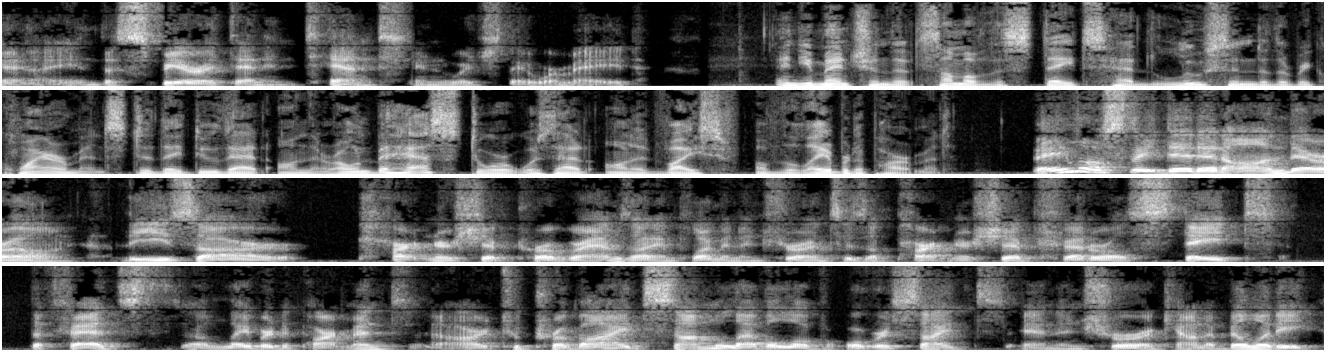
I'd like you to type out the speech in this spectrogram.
uh, in the spirit and intent in which they were made. And you mentioned that some of the states had loosened the requirements. Did they do that on their own behest, or was that on advice of the Labor Department? They mostly did it on their own. These are partnership programs. Unemployment insurance is a partnership, federal, state, the feds, uh, Labor Department, are to provide some level of oversight and ensure accountability.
